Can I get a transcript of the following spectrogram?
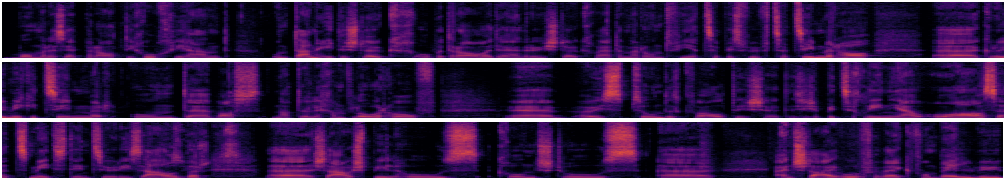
wo wir eine separate Küche haben. Und dann in den Stöcken oben dran, in den drei Stöcken, werden wir rund 14 bis 15 Zimmer haben, äh, Zimmer. Und äh, was natürlich am Florhof äh, uns besonders gefällt, ist, äh, das ist ein bisschen eine kleine Oase, mitten in Zürich selber. Äh, Schauspielhaus, Kunsthaus, äh, ein Steinwurf weg vom Bellevue.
